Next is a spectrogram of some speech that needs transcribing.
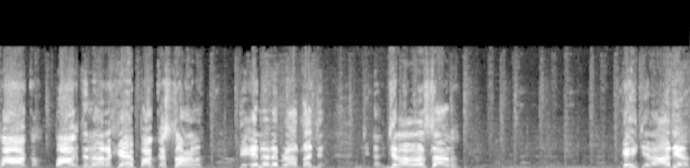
ਪਾਕ ਪਾਕ ਦੇ ਨਾਂ ਰੱਖਿਆ ਹੈ ਪਾਕਿਸਤਾਨ। ਤੇ ਇਹਨਾਂ ਨੇ ਬਣਾਤਾ ਜ- ਜ- ਜਲਾਲਾਸਤਾਨ। ਕਹੀਂ ਜਲਾ ਦਿਆਂ।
